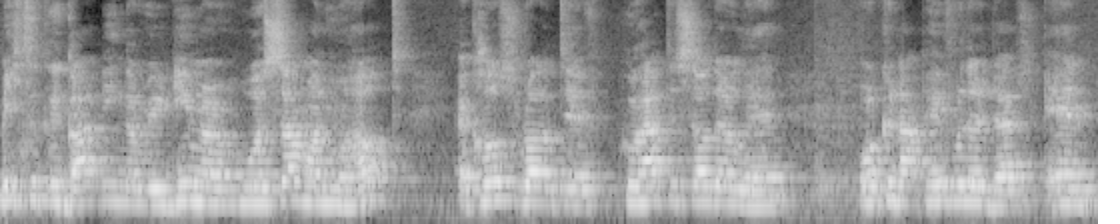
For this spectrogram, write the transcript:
basically God being the Redeemer who was someone who helped a close relative who had to sell their land or could not pay for their debts and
